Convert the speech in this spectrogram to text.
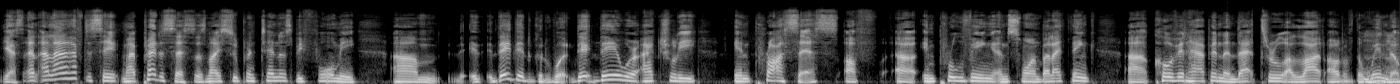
Yes, and, and I have to say, my predecessors, my superintendents before me, um, they, they did good work. They they were actually in process of uh, improving and so on. But I think uh, COVID happened, and that threw a lot out of the window.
